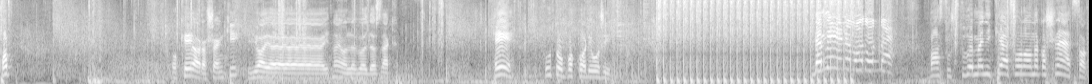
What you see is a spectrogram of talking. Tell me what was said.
Hopp. Oké, okay, arra senki. Jaj, jaj, jaj, jaj, jaj, itt nagyon lövöldöznek. Hé, futópokor Józsi. De miért nem adod be? Basszus, tudod mennyi kellett volna annak a srácnak?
